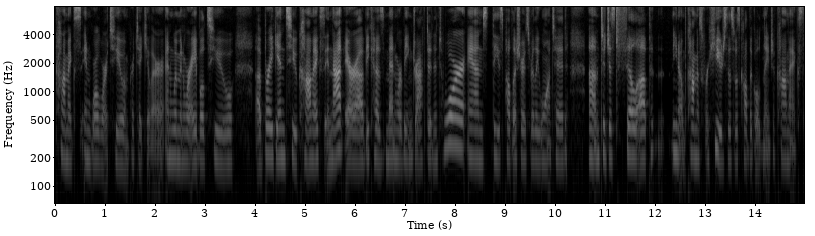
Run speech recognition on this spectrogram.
comics in World War II in particular, and women were able to uh, break into comics in that era because men were being drafted into war, and these publishers really wanted um, to just fill up. You know, comics were huge. This was called the golden age of comics,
